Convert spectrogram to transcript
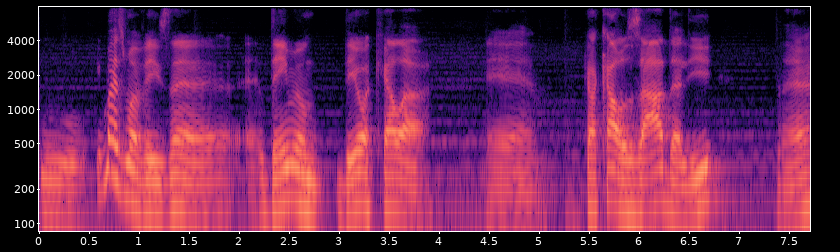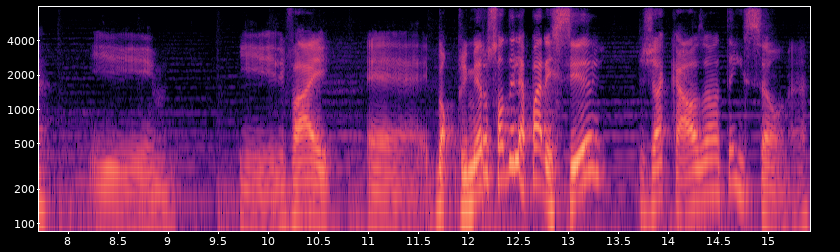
o, E mais uma vez, né? É, o Damon deu aquela. É, aquela causada ali, né? E. E ele vai. É... Bom, primeiro só dele aparecer já causa uma tensão, né?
